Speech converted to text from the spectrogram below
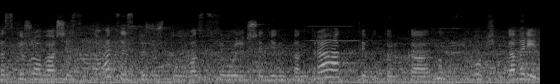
расскажу о вашей ситуации, скажу, что у вас всего лишь один контракт, и вы только, ну, в общем, говорит,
